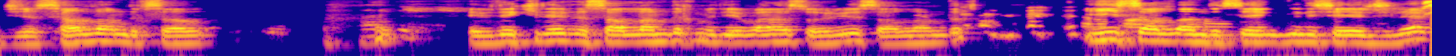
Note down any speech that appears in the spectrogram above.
C- Sallandık sal. Evdekiler de sallandık mı diye bana soruyor. Sallandık. İyi sallandı sevgili seyirciler.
